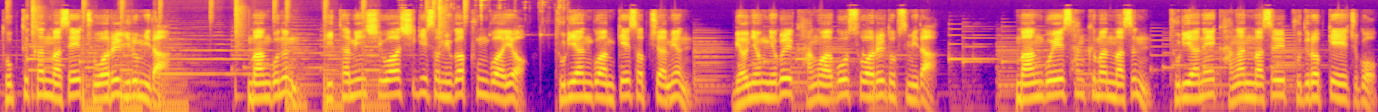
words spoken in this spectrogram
독특한 맛의 조화를 이룹니다. 망고는 비타민C와 식이섬유가 풍부하여 두리안과 함께 섭취하면 면역력을 강화하고 소화를 돕습니다. 망고의 상큼한 맛은 두리안의 강한 맛을 부드럽게 해주고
